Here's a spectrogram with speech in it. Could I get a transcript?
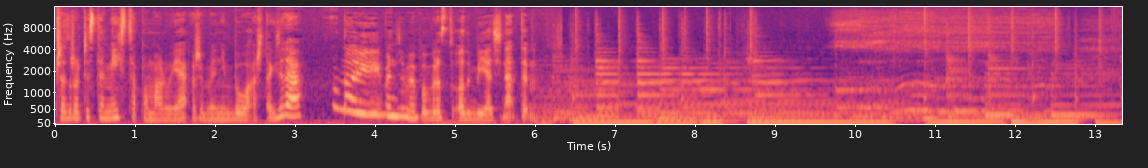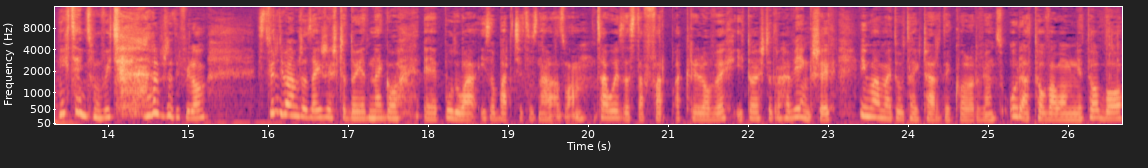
przezroczyste miejsca pomaluję, żeby nie było aż tak źle. No i będziemy po prostu odbijać na tym. Nie chcę nic mówić przed chwilą. Stwierdziłam, że zajrzę jeszcze do jednego e, pudła i zobaczcie, co znalazłam. Cały zestaw farb akrylowych i to jeszcze trochę większych. I mamy tutaj czarny kolor, więc uratowało mnie to, bo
